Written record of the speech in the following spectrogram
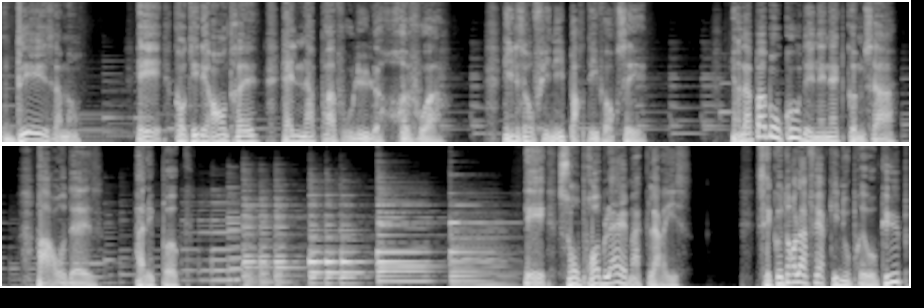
des amants. Et quand il est rentré, elle n'a pas voulu le revoir. Ils ont fini par divorcer. Il n'y en a pas beaucoup des nénettes comme ça, à Rodez, à l'époque. Et son problème à Clarisse, c'est que dans l'affaire qui nous préoccupe,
